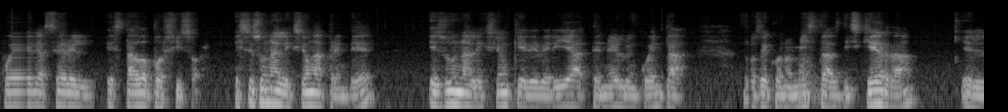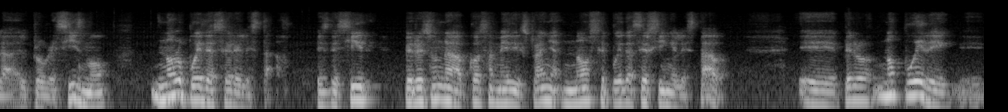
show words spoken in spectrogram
puede hacer el Estado por sí solo. Esa es una lección a aprender, es una lección que debería tenerlo en cuenta los economistas de izquierda, el, el progresismo, no lo puede hacer el Estado. Es decir, pero es una cosa medio extraña, no se puede hacer sin el Estado. Eh, pero no puede eh,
